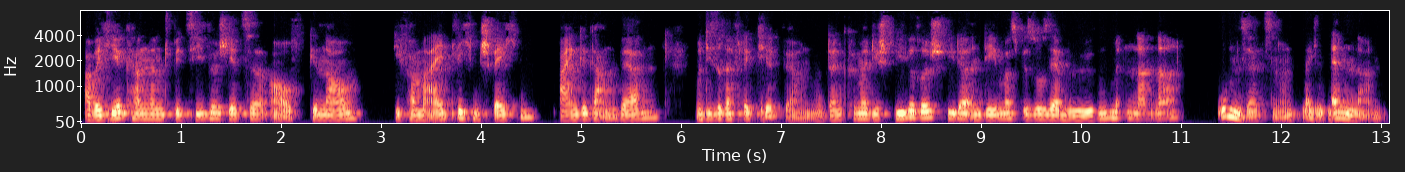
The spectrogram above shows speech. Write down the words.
Aber hier kann dann spezifisch jetzt auf genau die vermeintlichen Schwächen eingegangen werden und diese reflektiert werden. Und dann können wir die spielerisch wieder in dem, was wir so sehr mögen, miteinander umsetzen und vielleicht ändern.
